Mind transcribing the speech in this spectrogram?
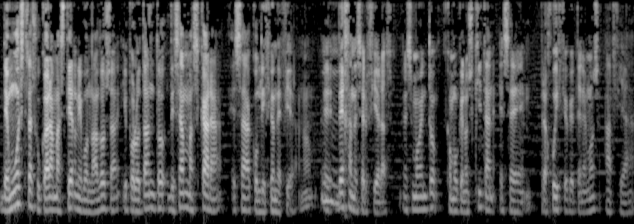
demuestra su cara más tierna y bondadosa y por lo tanto desenmascara esa condición de fiera, ¿no? Eh, dejan de ser fieras. En ese momento como que nos quitan ese prejuicio que tenemos hacia...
